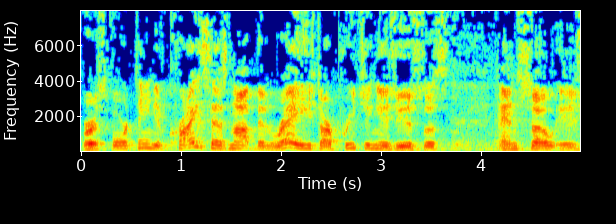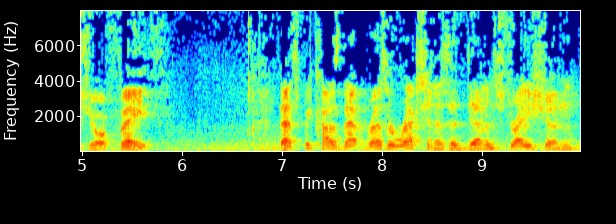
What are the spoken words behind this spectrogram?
verse 14, if Christ has not been raised, our preaching is useless, and so is your faith. That's because that resurrection is a demonstration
